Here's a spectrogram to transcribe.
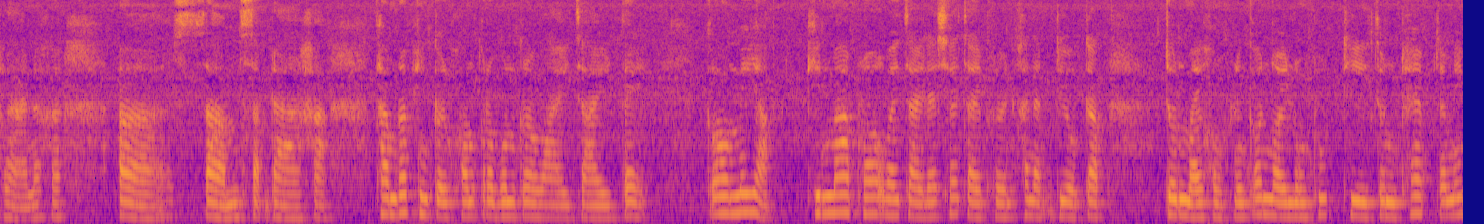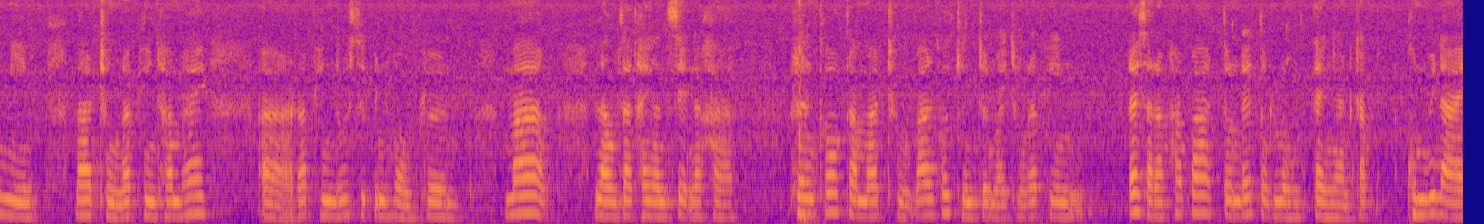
ขลานะคะสามสัปดาห์ค่ะทำระพินเกิดความกระวนกระวายใจแต่ก็ไม่อยากคิดมากเพราะไว้ใจและเชื่อใจเพลินขนาดเดียวกับจนหมายของเพลินก็น้อยลงทุกที จนแทบจะไม่มีมาถึงรับพินทำให้รับพินรู้สึกเป็นห่วงเพลิน มาก หลังจากทายงานเสร็จนะคะ เพลินก็กลับมาถึงบ้านก็เขียนจดหมายถึงรับพิน ได้สารภาพว่าตนได้ตกลงแต่งงานกับคุณวินยัย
